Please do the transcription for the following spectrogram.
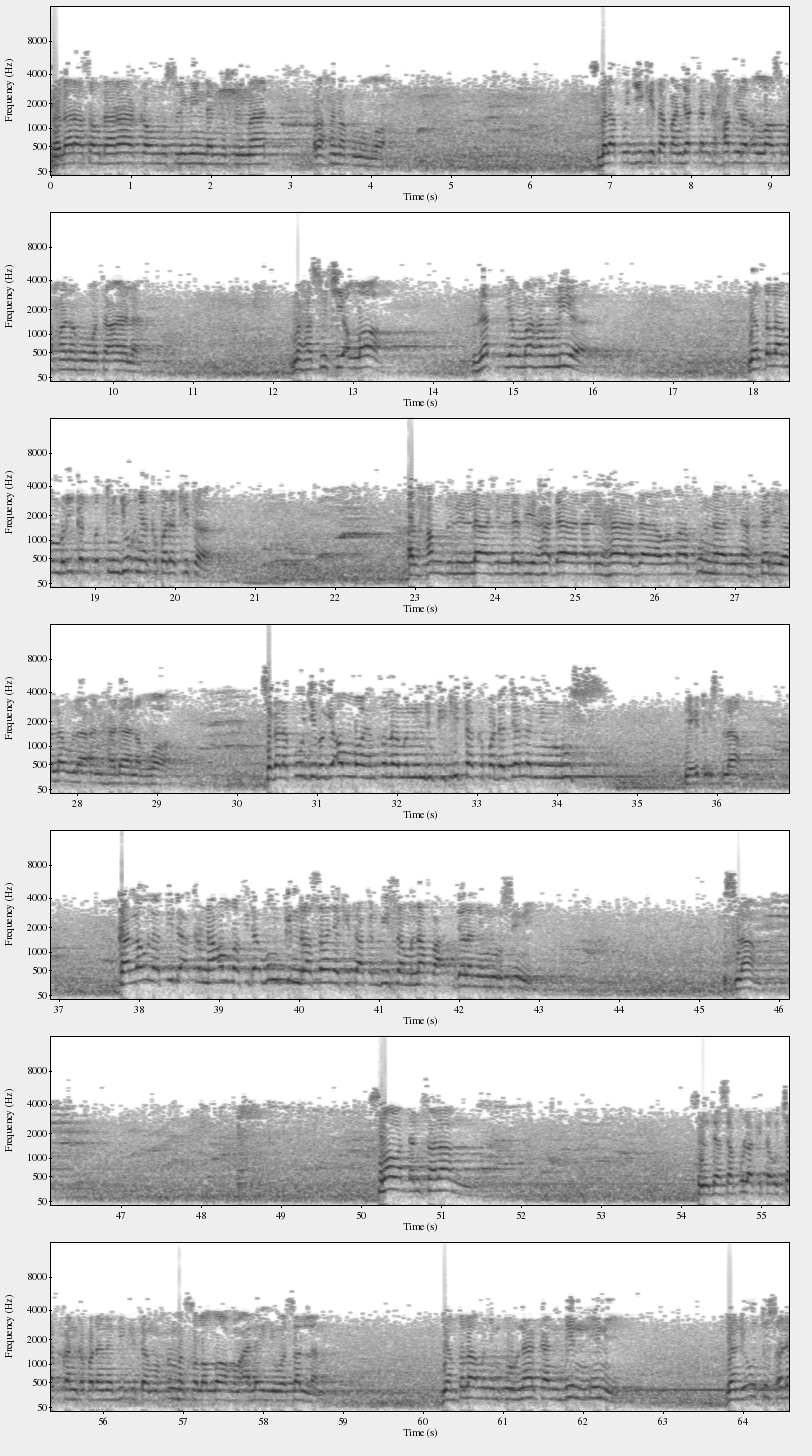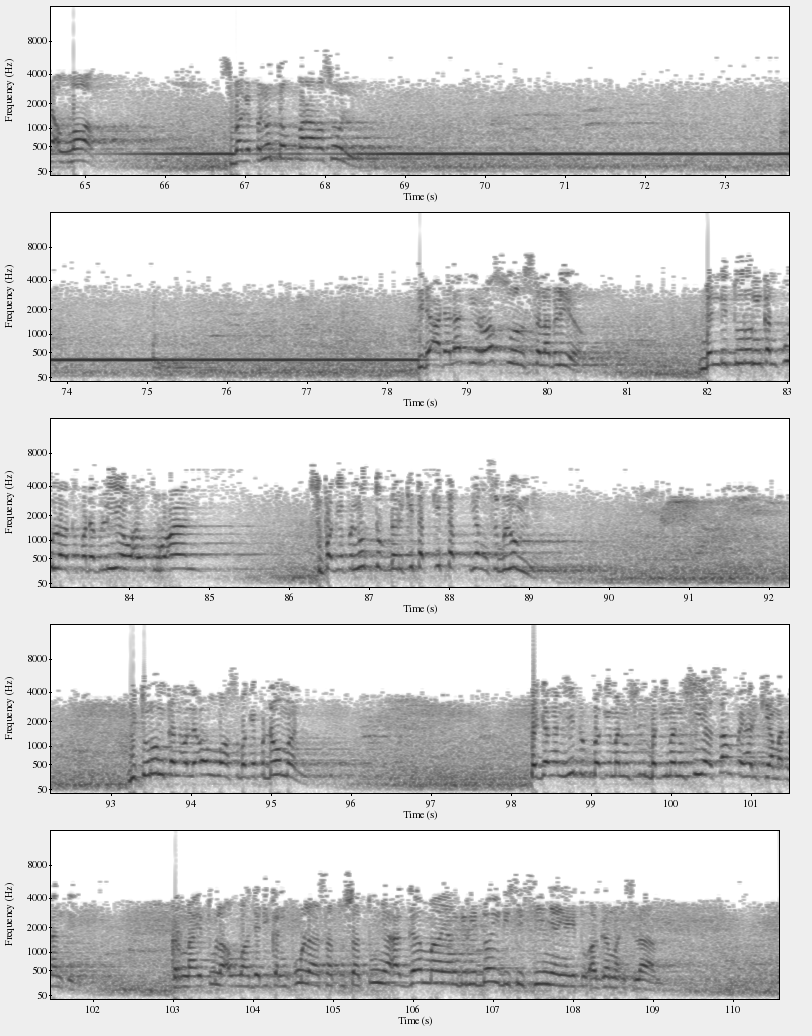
Saudara-saudara kaum muslimin dan muslimat rahimakumullah. Segala puji kita panjatkan kehadirat Allah Subhanahu wa taala. Maha suci Allah, zat yang maha mulia yang telah memberikan petunjuknya kepada kita. Alhamdulillahilladzi hadana li hadza wa ma kunna linahtadiya laula an hadana Allah. Segala puji bagi Allah yang telah menunjuki kita kepada jalan yang lurus yaitu Islam. Kalaulah tidak kerana Allah tidak mungkin rasanya kita akan bisa menapak jalan yang lurus ini. Islam. Salawat dan salam senantiasa pula kita ucapkan kepada Nabi kita Muhammad sallallahu alaihi wasallam yang telah menyempurnakan din ini yang diutus oleh Allah sebagai penutup para rasul. Tidak ada lagi rasul setelah beliau. Dan diturunkan pula kepada beliau Al-Quran sebagai penutup dari kitab-kitab yang sebelumnya diturunkan oleh Allah sebagai pedoman. Pegangan hidup bagi manusia, bagi manusia sampai hari kiamat nanti. Karena itulah Allah jadikan pula satu-satunya agama yang diridhoi di sisinya yaitu agama Islam.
